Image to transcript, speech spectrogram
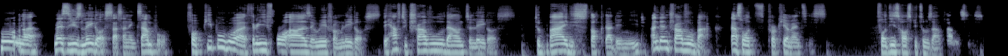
who are, let's use Lagos as an example. For people who are three, four hours away from Lagos, they have to travel down to Lagos to buy the stock that they need and then travel back. That's what procurement is for these hospitals and pharmacies.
